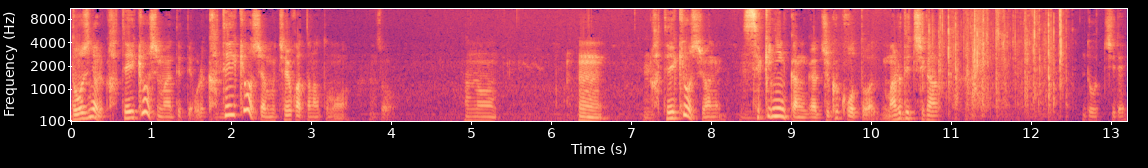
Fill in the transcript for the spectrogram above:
同時に俺家庭教師もやってて俺家庭教師はむっちゃ良かったなと思うそう。あのうん、うん。家庭教師はね、うん。責任感が塾校とはまるで違う。どっちで？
